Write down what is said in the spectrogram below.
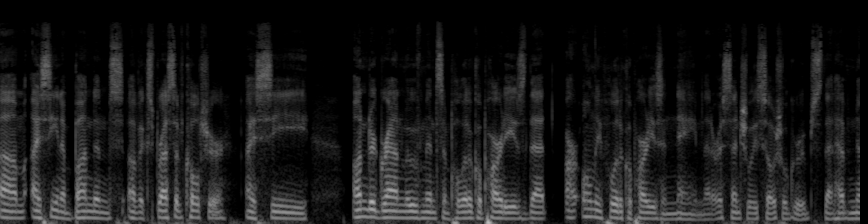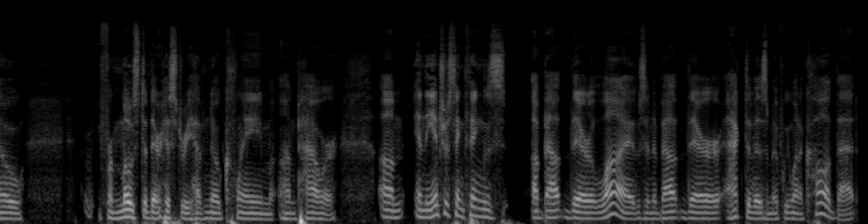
um, I see an abundance of expressive culture. I see underground movements and political parties that are only political parties in name, that are essentially social groups that have no, for most of their history, have no claim on power. Um, and the interesting things about their lives and about their activism, if we want to call it that,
